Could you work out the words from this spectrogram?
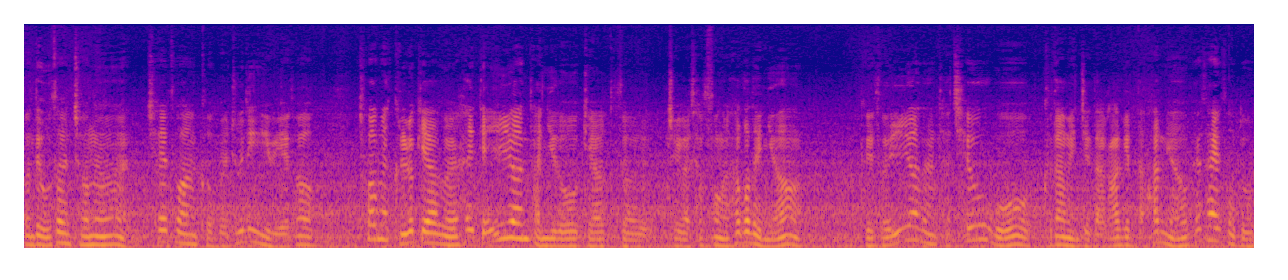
근데 우선 저는 최소한 그걸 줄이기 위해서 처음에 근로계약을 할 때 1년 단위로 계약서 저희가 작성을 하거든요. 그래서 1년은 다 채우고 그 다음에 이제 나가겠다 하면 회사에서도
